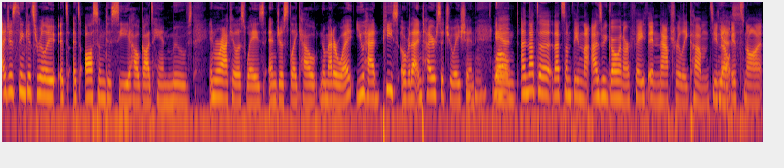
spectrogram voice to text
I just think it's really it's it's awesome to see how God's hand moves in miraculous ways and just like how no matter what, you had peace over that entire situation. Mm-hmm. Well, and and that's a that's something that as we grow in our faith it naturally comes, you know. Yes. It's not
